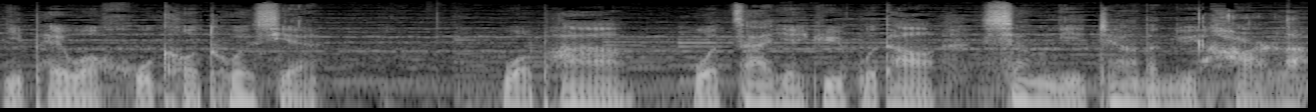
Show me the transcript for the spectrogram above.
你陪我虎口脱险。我怕我再也遇不到像你这样的女孩了。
